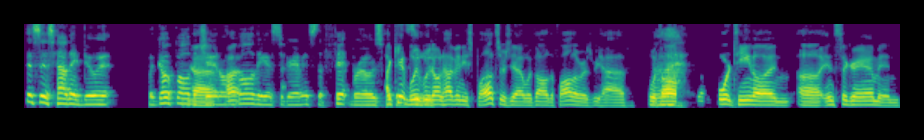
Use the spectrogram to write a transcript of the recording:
This is how they do it. But go follow the channel, I follow the Instagram. It's the Fit Bros I can't believe we don't have any sponsors yet with all the followers we have. With all Ah, 14 on uh Instagram and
